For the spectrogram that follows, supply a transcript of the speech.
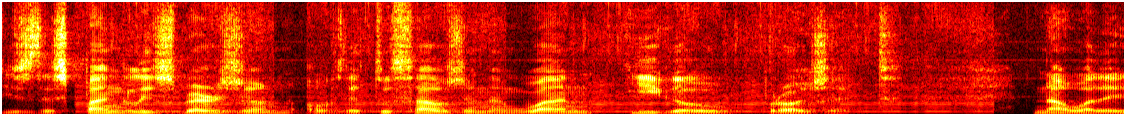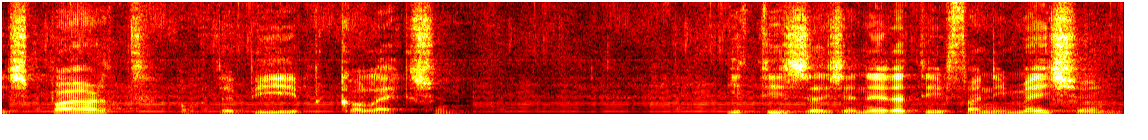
is the Spanglish version of the 2001 EGO project, nowadays part of the Beep collection. It is a generative animation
